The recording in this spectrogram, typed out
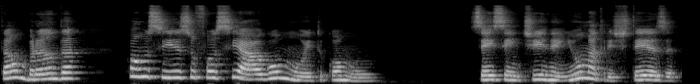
tão branda como se isso fosse algo muito comum. Sem sentir nenhuma tristeza,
